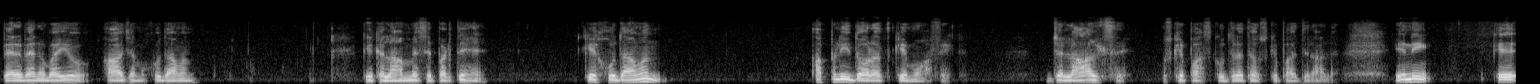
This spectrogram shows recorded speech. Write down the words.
پیارے بہنوں، بھائیوں، آج ہم خداون کے کلام میں سے پڑھتے ہیں کہ خداون اپنی دولت کے موافق جلال سے، اس کے پاس قدرت ہے، اس کے پاس جلال ہے۔ یعنی کہ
